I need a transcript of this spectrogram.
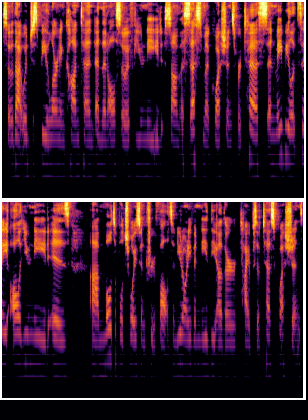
So that would just be learning content. And then also if you need some assessment questions for tests, and maybe let's say all you need is um, multiple choice and true false, and you don't even need the other types of test questions.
